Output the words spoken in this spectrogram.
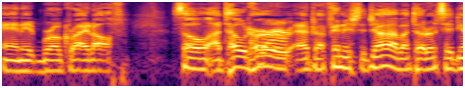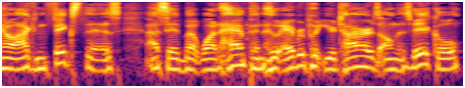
and it broke right off. So I told her Wow. after I finished the job, I told her, I said, you know, I can fix this. I said, but what happened? Whoever put your tires on this vehicle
